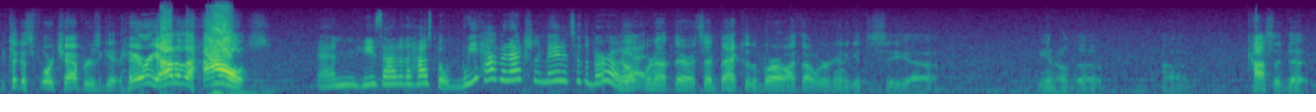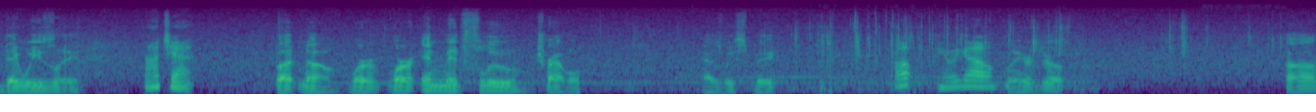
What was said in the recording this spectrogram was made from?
It took us four chapters to get Harry out of the house. And he's out of the house, but we haven't actually made it to the burrow no, yet. we're not there. It said Back to the Burrow. I thought we were going to get to see, uh, you know, the uh, Casa de, de Weasley, Not yet. but no, we're we're in mid Floo travel as we speak. Oh, here we go. I hear a joke. Uh,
